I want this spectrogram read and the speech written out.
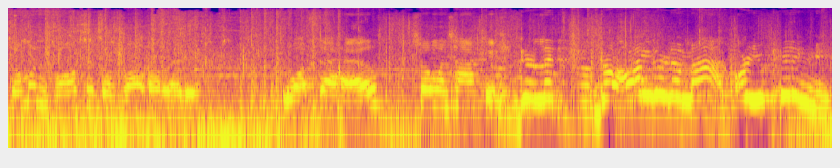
Someone vaulted the vault already. What the hell? Someone's hacking. They're lit. They're under the map. Are you kidding me?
